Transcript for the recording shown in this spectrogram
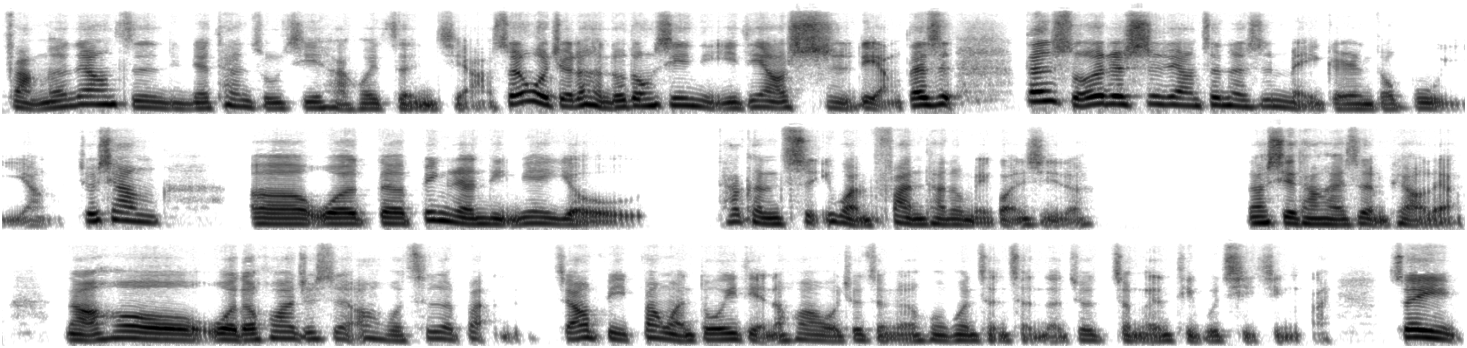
反而那样子你的碳足迹还会增加。所以我觉得很多东西你一定要适量，但是但所谓的适量真的是每个人都不一样。就像呃，我的病人里面有他可能吃一碗饭他都没关系的，然后血糖还是很漂亮。然后我的话就是哦，我吃了半，只要比半碗多一点的话，我就整个人昏昏沉沉的，就整个人提不起劲来。所以。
